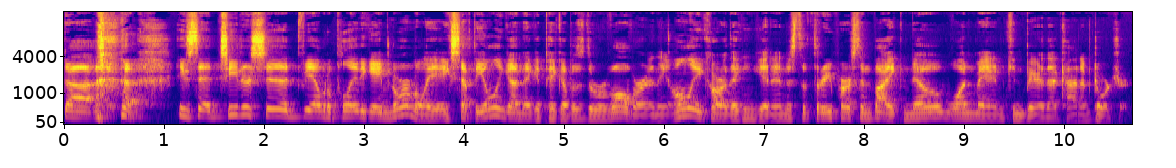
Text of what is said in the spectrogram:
Uh, he said cheaters should be able to play the game normally, except the only gun they can pick up is the revolver, and the only car they can get in is the three person bike. No one man can bear that kind of torture.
